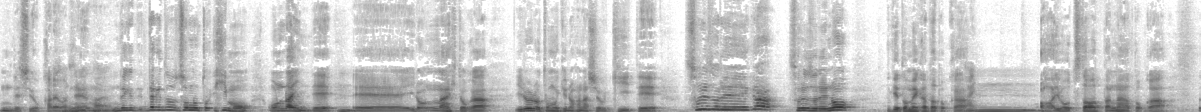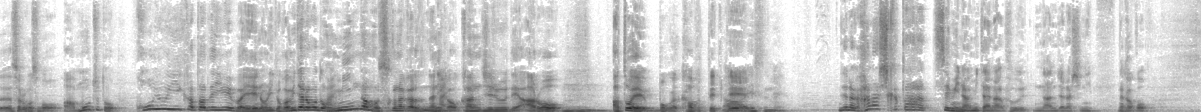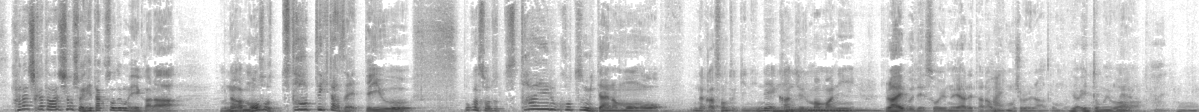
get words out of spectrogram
んですよ彼はね、ね。はい。うん。だけどその日もオンラインで、ん。えーいろんな人がいろいろともきの話を聞いてそれぞれがそれぞれの受け止め方とか、はい。うん。ああよう伝わったなとかえーそれこそあもうちょっとこういう言い方で言えばええのにとかみたいなことをみんなも少なからず何かを感じるであろう、うん。後へ僕がかぶってって。ああいいですね。でなんか話し方セミナーみたいな風なんじゃなしになんかこう話し方は少々下手くそでもええからなんかもうそう伝わってきたぜっていう僕はそれを伝えるコツみたいなもんをなんかその時にね感じるままにライブでそういうのやれたらはい。面白いなと思う、いやいいと思うわ、ね。うん。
